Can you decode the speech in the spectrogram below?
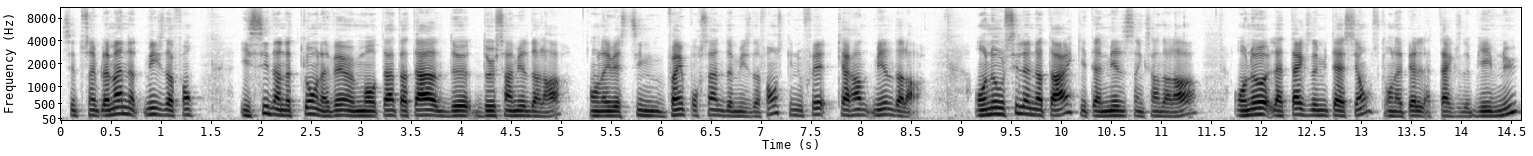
c'est tout simplement notre mise de fonds. Ici, dans notre cas, on avait un montant total de 200 000 On a investi 20% de mise de fonds, ce qui nous fait 40 000 On a aussi le notaire qui est à 1 500 On a la taxe de mutation, ce qu'on appelle la taxe de bienvenue,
